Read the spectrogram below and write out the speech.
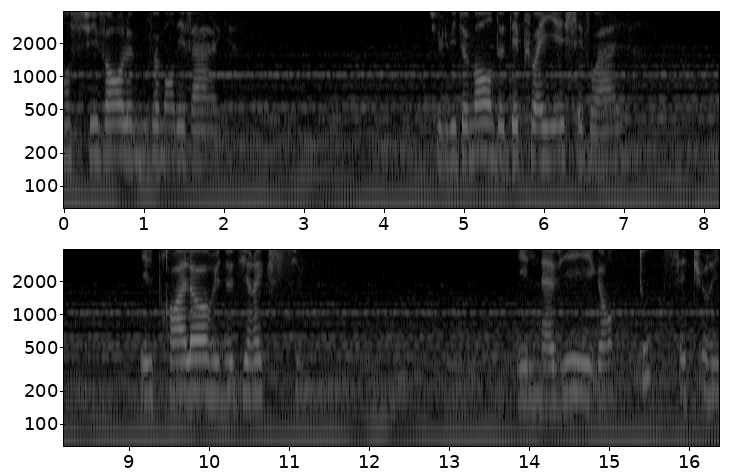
en suivant le mouvement des vagues. Tu lui demandes de déployer ses voiles. Il prend alors une direction. Il navigue en toute sécurité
